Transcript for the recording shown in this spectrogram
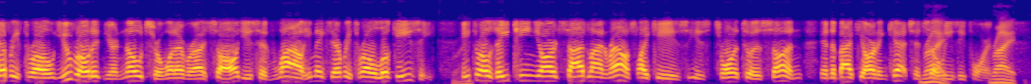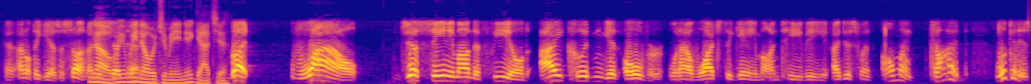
every throw. You wrote it in your notes or whatever I saw. You said, "Wow, he makes every throw look easy." He throws 18-yard sideline routes like he's he's throwing it to his son in the backyard and catch. It's Right. so easy for him. Right. And I don't think he has a son. I No, we, we know what you mean. You got you. But wow, just seeing him on the field, I couldn't get over when I watched the game on TV. I just went, "Oh my god, look at his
